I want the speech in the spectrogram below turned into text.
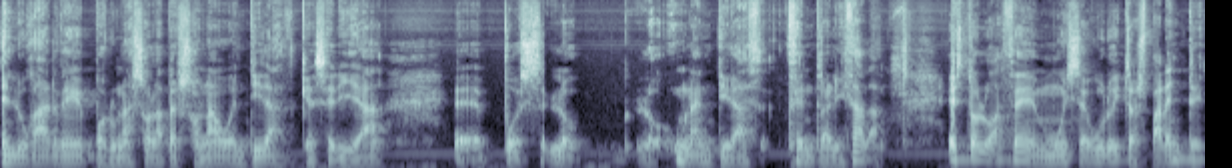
en lugar de por una sola persona o entidad, que sería eh, pues una entidad centralizada. Esto lo hace muy seguro y transparente.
